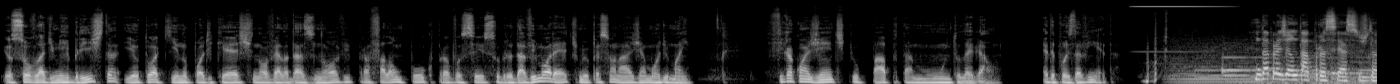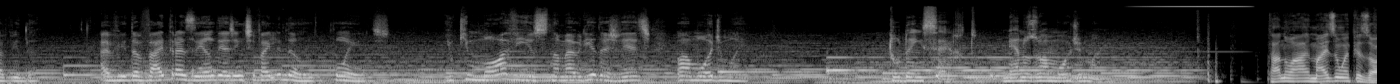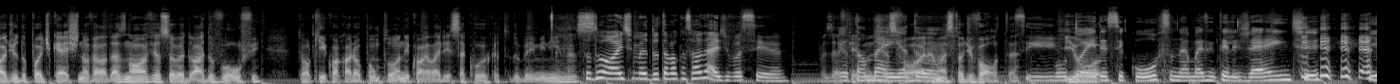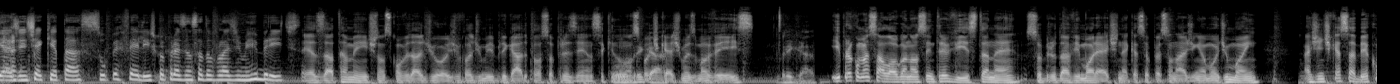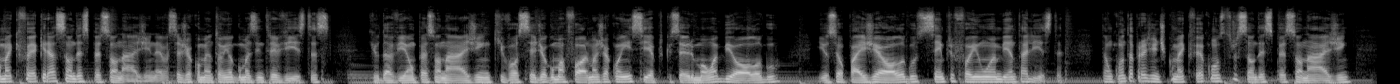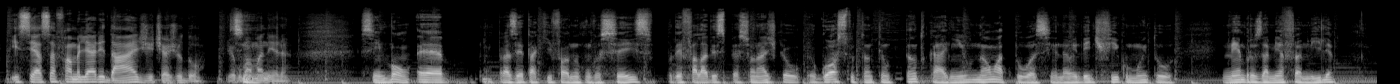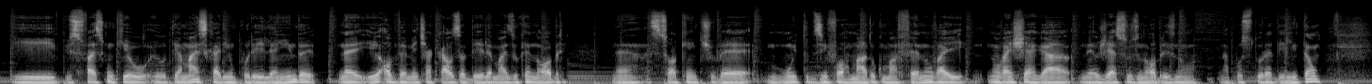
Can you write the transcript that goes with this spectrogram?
Eu sou Vladimir Brista e eu tô aqui no podcast Novela das Nove para falar um pouco para vocês sobre o Davi Moretti, meu personagem Amor de Mãe. Fica com a gente que o papo tá muito legal. É depois da vinheta. Não dá para adiantar processos da vida. A vida vai trazendo e a gente vai lidando com eles. E o que move isso, na maioria das vezes, é o amor de mãe. Tudo é incerto, menos o amor de mãe. Tá no ar mais um episódio do podcast Novela das Nove. Eu sou o Eduardo Wolff. Tô aqui com a Carol Pamplona e com a Larissa Curca. Tudo bem, meninas? Tudo ótimo, Edu. Tava com saudade de você. Pois é, Eu fiquei também, dias fora, Edu. mas tô de volta. Sim. Voltou E aí o- desse curso, né? Mais inteligente. e a gente aqui tá super feliz com a presença do Vladimir Brits. Exatamente, nosso convidado de hoje. Vladimir, obrigado pela sua presença aqui no nosso Obrigado. podcast mais uma vez. Obrigado. E pra começar logo a nossa entrevista, né, sobre o Davi Moretti, né, que é seu personagem em Amor de Mãe, a gente quer saber como é que foi a criação desse personagem, né? Você já comentou em algumas entrevistas que o Davi é um personagem que você de alguma forma já conhecia, porque seu irmão é biólogo e o seu pai geólogo sempre foi um ambientalista. Então conta pra gente como é que foi a construção desse personagem e se essa familiaridade te ajudou de alguma Sim. maneira. Sim, bom, é um prazer estar aqui falando com vocês, poder falar desse personagem que eu, eu gosto tanto, tenho tanto carinho, não à toa, assim, né? Eu identifico muito membros da minha família e isso faz com que eu, eu tenha mais carinho por ele ainda, né? E obviamente a causa dele é mais do que nobre, né? Só quem tiver muito desinformado com uma fé não vai, não vai enxergar né, os gestos nobres no- na postura dele. Então,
